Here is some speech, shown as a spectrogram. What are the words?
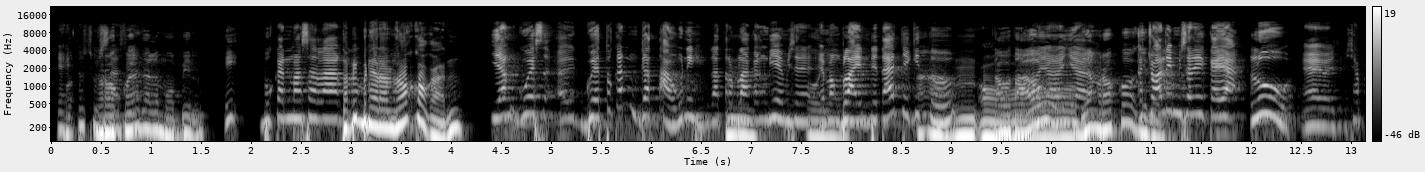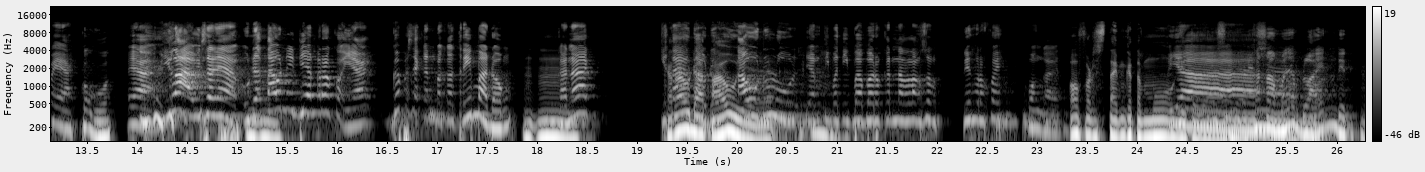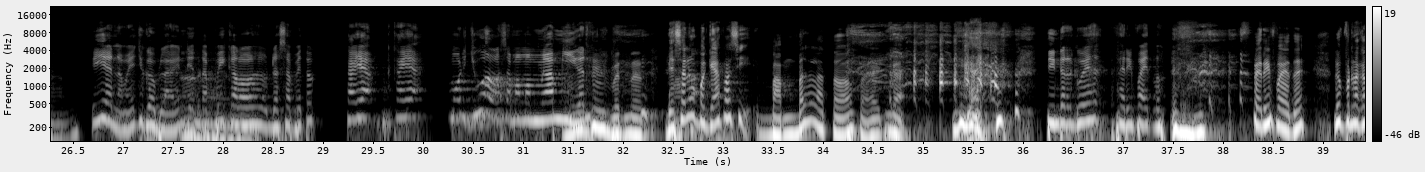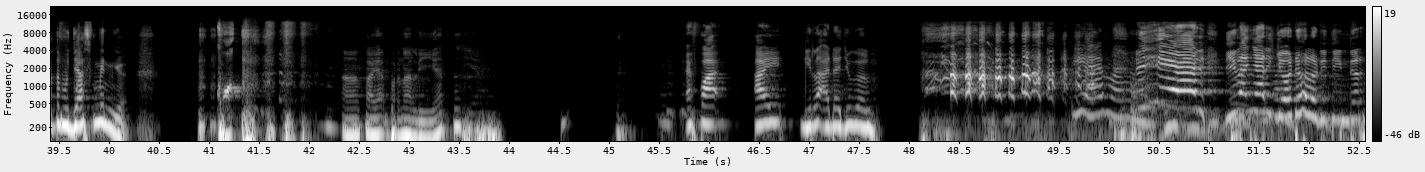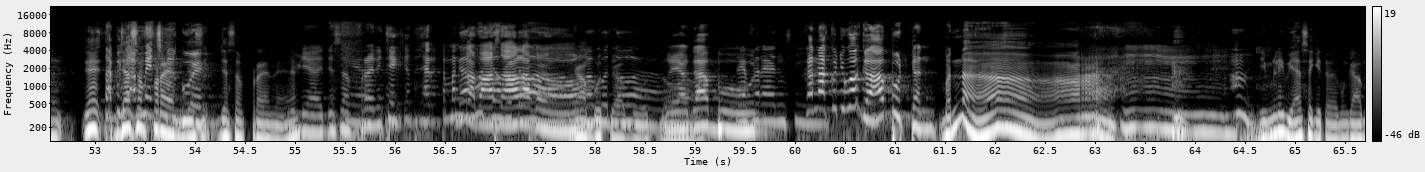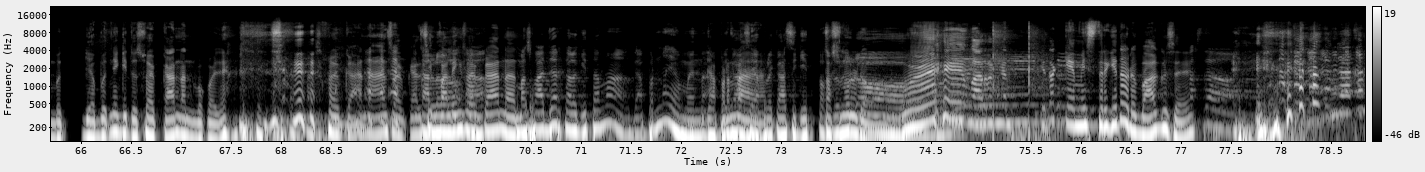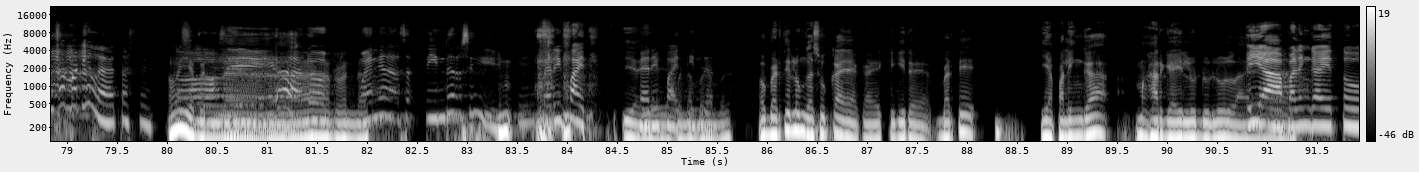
ya itu susah Ngerokoknya sih dalam mobil. Ih, bukan masalah Tapi beneran rokok kan? Yang gue eh, gue tuh kan nggak tahu nih latar Hmm. belakang dia misalnya Oh, iya. emang blinded aja gitu Hmm, oh. Tahu-tahu Oh, iya, iya. dia ngerokok gitu. kecuali misalnya kayak lu eh siapa ya Kok gua? ya gila misalnya udah tahu nih dia ngerokok ya gue pasti akan bakal terima dong karena kita Karena udah tahu, tahu dulu, tahu ya. dulu yang tiba-tiba baru kenal langsung dia ngerokok ya wah enggak Oh first time ketemu Iya. gitu. maksudnya. Kan namanya blinded kan. iya namanya juga blinded Ah, tapi kalau udah sampai itu kayak kayak mau dijual sama mami-mami kan Bener. Biasa lu pakai apa sih? Bumble atau apa? Enggak. Enggak. Tinder gue verified loh Verified ya. Lu pernah ketemu Jasmine gak? Eh, kayak pernah lihat tuh. Eva I Dila ada juga loh Iya emang. iya Dila nyari jodoh loh di Tinder Ya, Tapi just a nggak match ke friend. gue. Just, just a friend ya. Iya, just a Iya. friend. Cek kita cari teman gak masalah kok. Gabut, Gabut. Iya gabut. Referensi. Kan aku juga gabut kan. Bener. Mm-mm. Jimli biasa gitu gabut. Gabutnya gitu swipe kanan pokoknya. swipe kanan, swipe kanan. Si Kalau, paling swipe eh, kanan. Mas Fajar kalau kita mah nggak pernah ya main Nggak pernah. aplikasi-aplikasi gitu. Tos dulu dong. Weh, barengan. Kita chemistry kita udah bagus ya. Pas dong. Enggak sama Dila tasnya. Oh iya Oh, sih. Iya, aduh. benar. Benar. Mainnya Tinder sih. Verified. Iya, iya, iya, verified benar, Tinder. benar, benar. Oh berarti lu nggak suka ya kayak kayak gitu ya. Berarti ya paling enggak menghargai lu dulu lah. Iya, ya. paling enggak itu.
